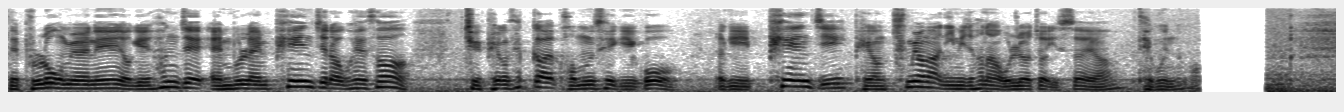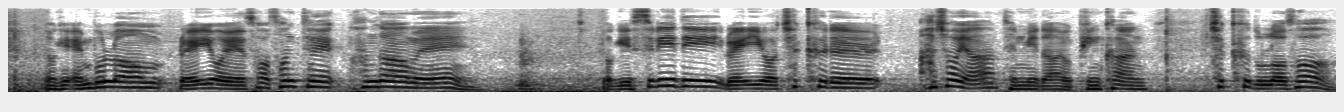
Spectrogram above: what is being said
네, 불러오면은 여기 현재 엠블렘 PNG라고 해서 뒤에 배경 색깔 검은색이고 여기 PNG 배경 투명한 이미지 하나 올려져 있어요. 되고 있는 거. 여기 엠블럼 레이어에서 선택한 다음에 여기 3D 레이어 체크를 하셔야 됩니다. 여기 빈칸 체크 눌러서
